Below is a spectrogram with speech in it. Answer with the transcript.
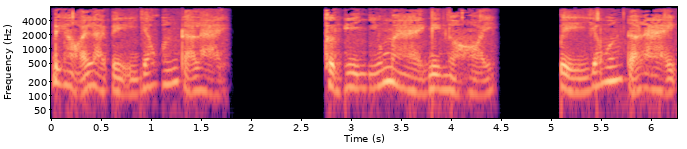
đi hỏi lại bị giáo huấn trở lại. Thường Hy nhíu mày nghi ngờ hỏi, bị giáo huấn trở lại.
